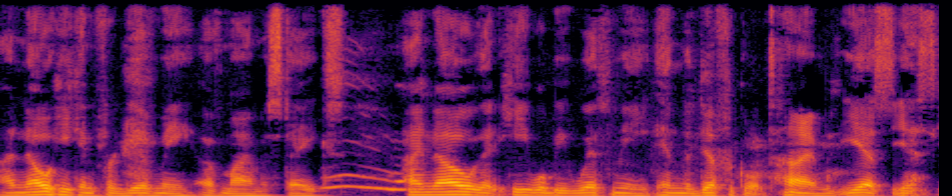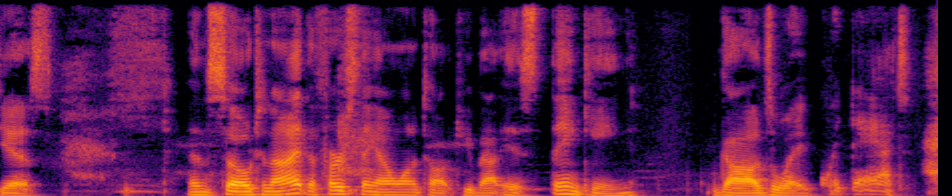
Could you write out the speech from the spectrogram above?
I know He can forgive me of my mistakes. Mm. I know that He will be with me in the difficult time. Yes, yes, yes. And so tonight, the first thing I want to talk to you about is thinking God's way. Quit that.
